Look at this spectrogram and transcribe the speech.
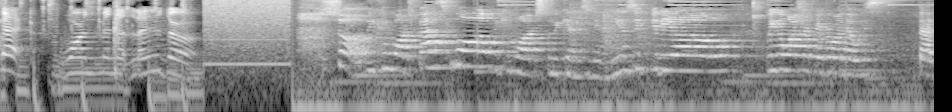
Check. One minute later. So we can watch basketball. We can watch the Weeknd's new music video. We can watch our favorite one that we that.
